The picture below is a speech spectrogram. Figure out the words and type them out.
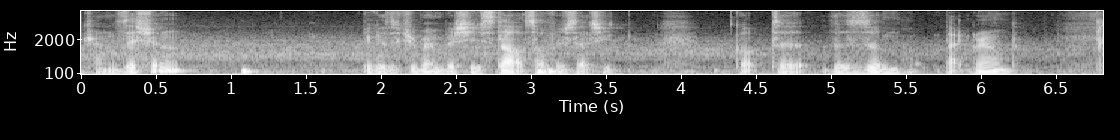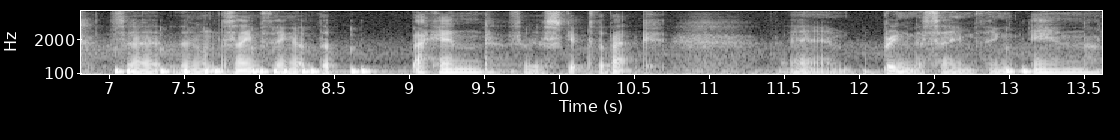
transition. Because if you remember, she starts off and she's actually got uh, the zoom background. So they want the same thing at the back end. So we just skip to the back and bring the same thing in.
